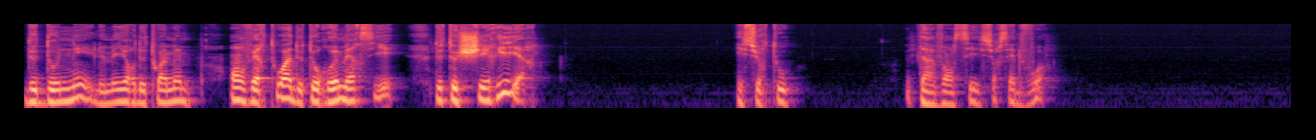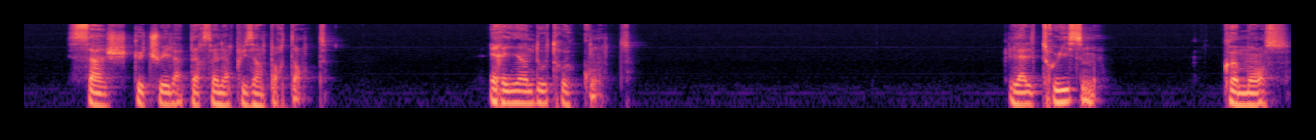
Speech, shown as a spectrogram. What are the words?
de donner le meilleur de toi-même envers toi, de te remercier, de te chérir et surtout d'avancer sur cette voie. Sache que tu es la personne la plus importante et rien d'autre compte. L'altruisme commence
